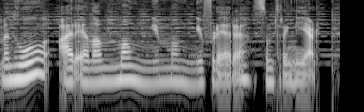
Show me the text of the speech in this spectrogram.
Men hun er en av mange, mange flere som trenger hjelp.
